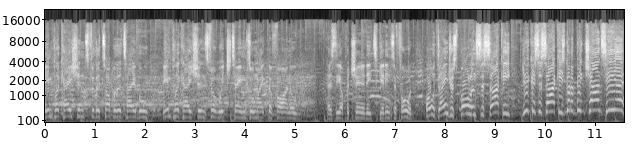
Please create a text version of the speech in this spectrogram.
Implications for the top of the table. Implications for which teams will make the final. Has the opportunity to get into forward. Oh, dangerous ball and Sasaki. Yuka Sasaki's got a big chance here.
